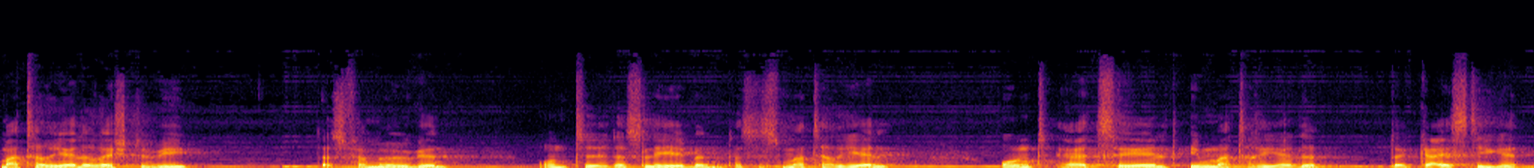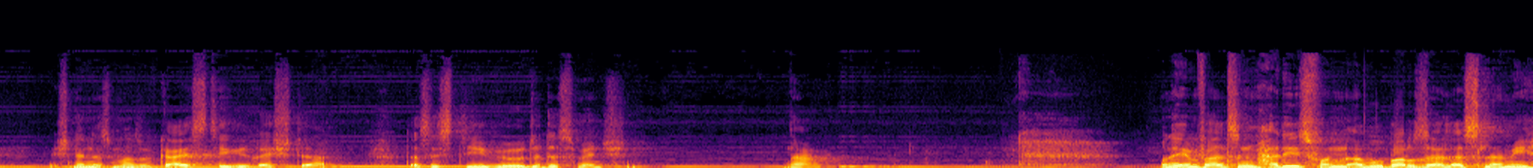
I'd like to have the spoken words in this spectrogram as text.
materielle Rechte wie das Vermögen und äh, das Leben, das ist materiell. Und er erzählt immaterielle, der geistige ich nenne es mal so geistige Rechte, das ist die Würde des Menschen. Na. Und ebenfalls im Hadith von Abu Barza al-Aslami,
